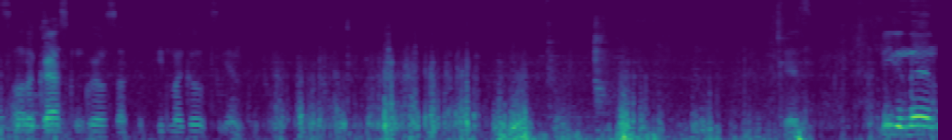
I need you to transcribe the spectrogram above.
So all the grass can grow so I could feed my goats again. Because feeding them,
